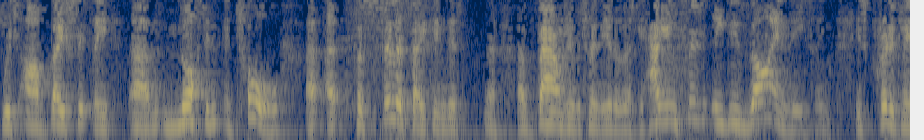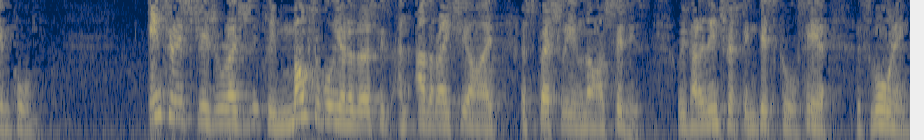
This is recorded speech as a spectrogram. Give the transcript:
which are basically um, not in, at all uh, uh, facilitating this uh, boundary between the university. How you physically design these things is critically important interinstitutional relationships between multiple universities and other HEIs, especially in large cities. We've had an interesting discourse here this morning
